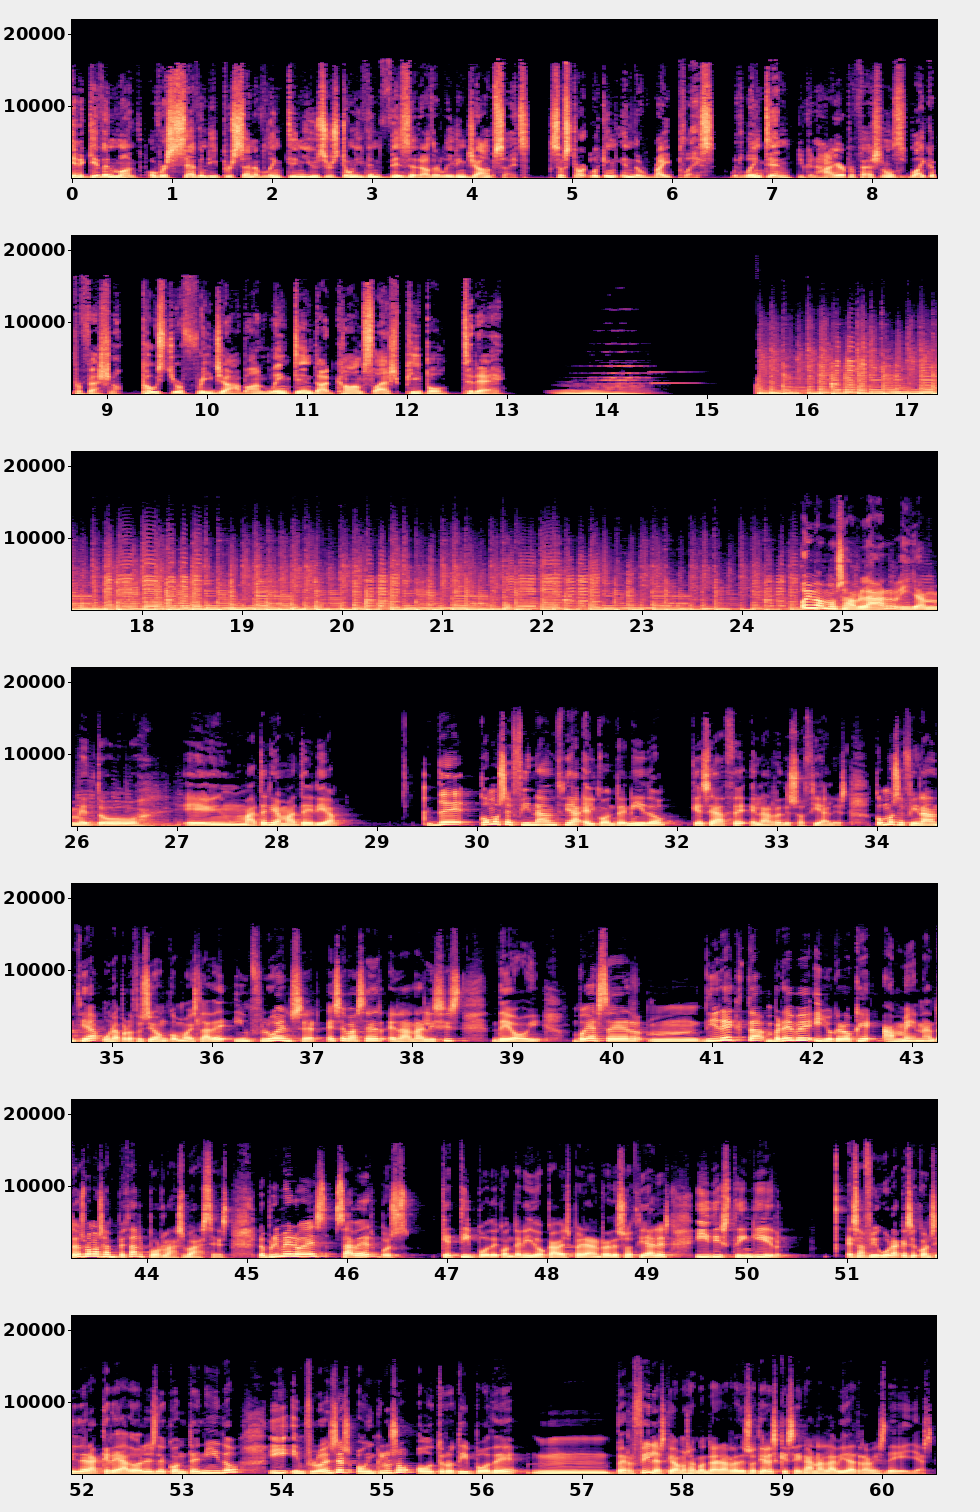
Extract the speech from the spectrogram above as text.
In a given month, over 70% of LinkedIn users don't even visit other leading job sites. So start looking in the right place. With LinkedIn, you can hire professionals like a professional. Post your free job on linkedin.com slash people today. Hoy vamos a hablar, y ya me meto en materia materia, de cómo se financia el contenido que se hace en las redes sociales. ¿Cómo se financia una profesión como es la de influencer? Ese va a ser el análisis de hoy. Voy a ser mm, directa, breve y yo creo que amena. Entonces vamos a empezar por las bases. Lo primero es saber, pues, qué tipo de contenido cabe esperar en redes sociales y distinguir esa figura que se considera creadores de contenido y influencers o incluso otro tipo de mm, perfiles que vamos a encontrar en las redes sociales que se ganan la vida a través de ellas.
